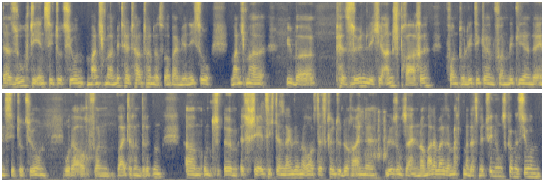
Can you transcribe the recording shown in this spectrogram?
Da sucht die Institution manchmal mit Headhuntern, das war bei mir nicht so, manchmal über persönliche Ansprache von Politikern, von Mitgliedern der Institution oder auch von weiteren Dritten. Ähm, und ähm, es schält sich dann langsam heraus, das könnte doch eine Lösung sein. Normalerweise macht man das mit Findungskommissionen.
